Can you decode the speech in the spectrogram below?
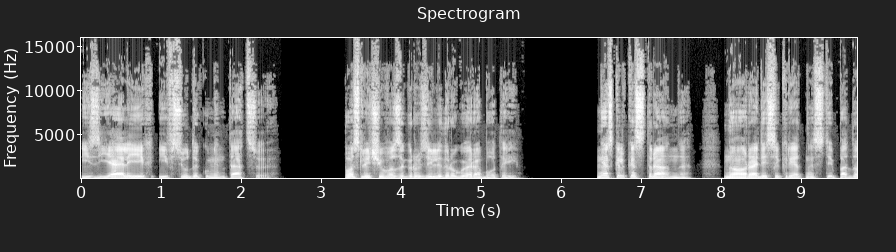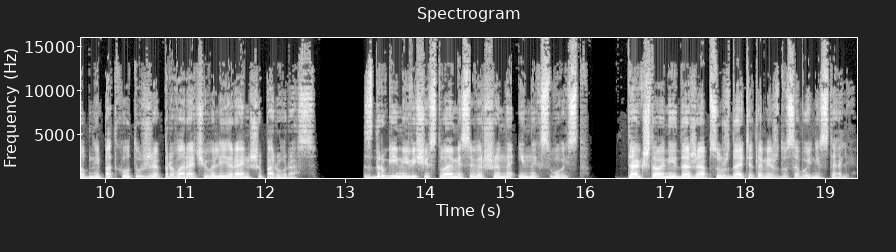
изъяли их и всю документацию, после чего загрузили другой работой, Несколько странно, но ради секретности подобный подход уже проворачивали и раньше пару раз. С другими веществами совершенно иных свойств. Так что они даже обсуждать это между собой не стали.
